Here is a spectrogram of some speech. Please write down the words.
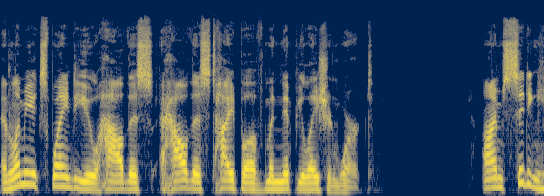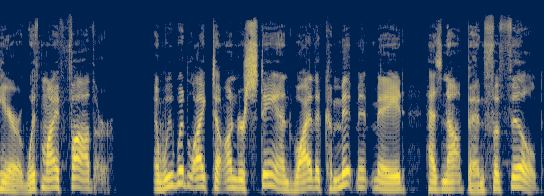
And let me explain to you how this, how this type of manipulation worked. I'm sitting here with my father, and we would like to understand why the commitment made has not been fulfilled.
